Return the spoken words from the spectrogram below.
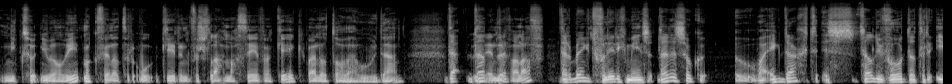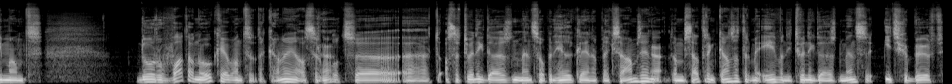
ik zou het niet wel weten, maar ik vind dat er ook een keer een verslag mag zijn van kijk, we hebben dat toch wel goed gedaan. Dat, We zijn er vanaf. Daar ben ik het volledig mee eens. Dat is ook eh, wat ik dacht. Is, stel je voor dat er iemand, door wat dan ook, hè, want dat kan, hè, als er Ja. plots eh, als er 20.000 mensen op een hele kleine plek samen zijn, Ja. dan bestaat er een kans dat er met een van die 20.000 mensen iets gebeurt.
